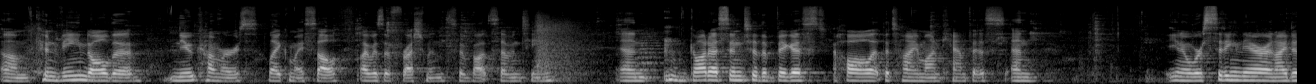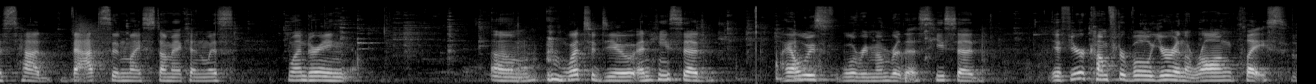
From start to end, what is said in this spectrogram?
um, convened all the newcomers like myself. I was a freshman, so about 17, and got us into the biggest hall at the time on campus. And you know, we're sitting there, and I just had bats in my stomach and was wondering um, what to do, and he said, I always will remember this. He said, if you're comfortable, you're in the wrong place.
